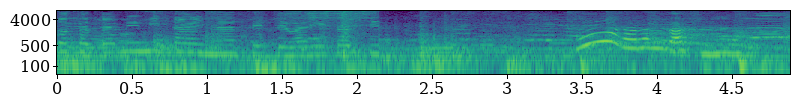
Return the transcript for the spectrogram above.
と畳みたいになってて割と。おお、並んだ。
